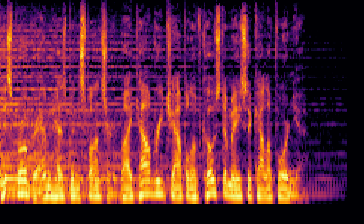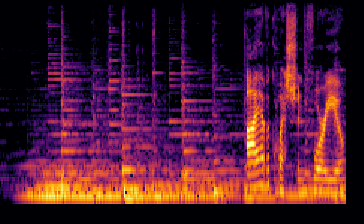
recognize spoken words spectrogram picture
This program has been sponsored by Calvary Chapel of Costa Mesa, California. I have a question for you.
